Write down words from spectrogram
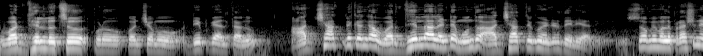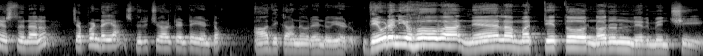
వర్ధిల్లుచు. ఇప్పుడు కొంచెము డీప్గా వెళ్తాను. ఆధ్యాత్మికంగా వర్ధిల్లాలంటే ముందు ఆధ్యాత్మికం ఏంటో తెలియాలి. సో మిమ్మల్ని ప్రశ్న వేస్తున్నాను. చెప్పండి అయ్యా స్పిరిచువాలిటీ అంటే ఏంటో? ఆది కాండం రెండు ఏడు. దేవుడని యహోవా నేల మట్టితో నరుని నిర్మించి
